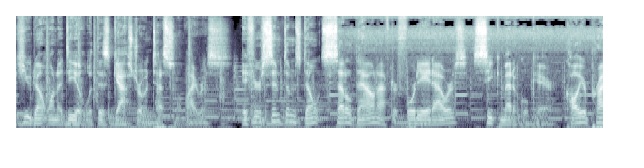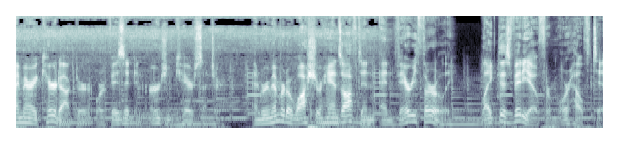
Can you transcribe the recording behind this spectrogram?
you don't want to deal with this gastrointestinal virus. If your symptoms don't settle down after 48 hours, seek medical care. Call your primary care doctor or visit an urgent care center. And remember to wash your hands often and very thoroughly. Like this video for more health tips.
